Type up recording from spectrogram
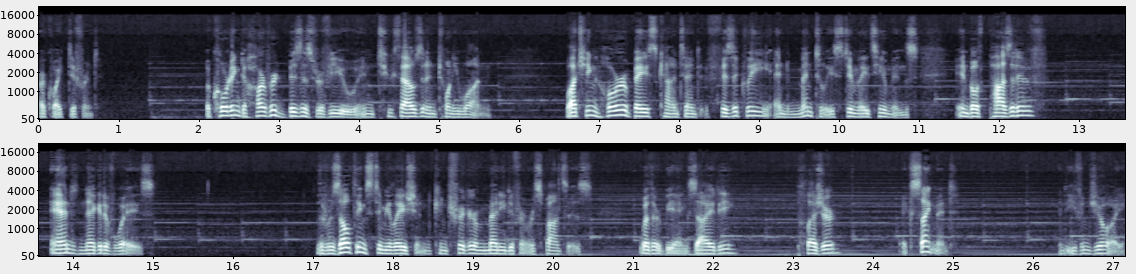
are quite different. According to Harvard Business Review in 2021, watching horror based content physically and mentally stimulates humans in both positive and negative ways. The resulting stimulation can trigger many different responses, whether it be anxiety, pleasure, excitement, and even joy.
